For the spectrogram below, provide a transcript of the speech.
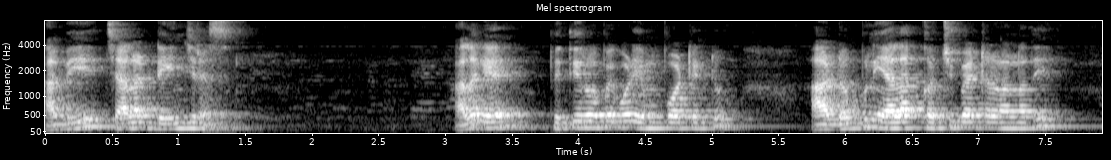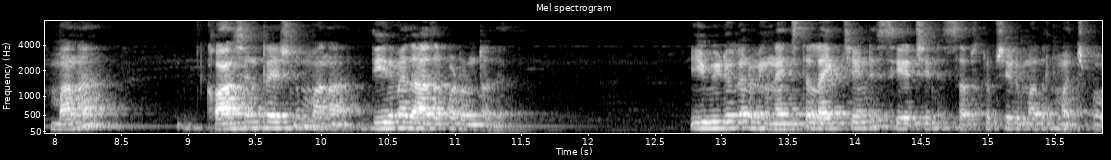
అవి చాలా డేంజరస్ అలాగే ప్రతి రూపాయి కూడా ఇంపార్టెంట్ ఆ డబ్బుని ఎలా ఖర్చు పెట్టడం అన్నది మన కాన్సన్ట్రేషన్ మన దీని మీద ఆధారపడి ఉంటుంది. ఈ వీడియో కనుక మీకు నచ్చితే లైక్ చేయండి షేర్ చేయండి సబ్స్క్రైబ్ చేయడం మాత్రం మర్చిపోవద్దు.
